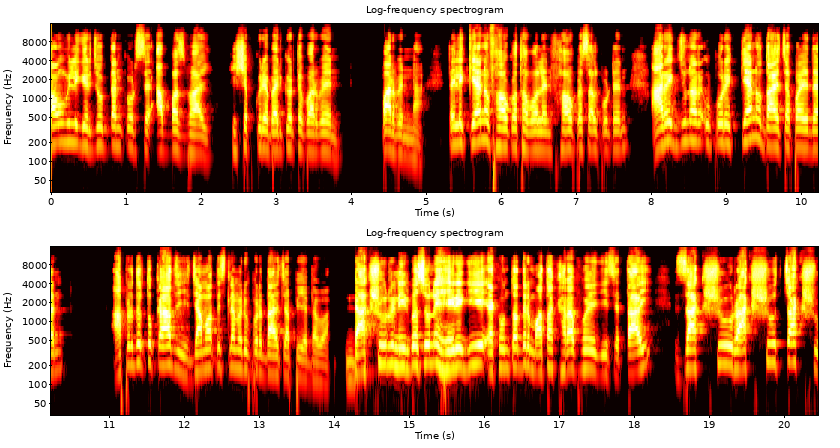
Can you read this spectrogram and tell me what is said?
আওয়ামী লীগের যোগদান করছে? আব্বাস ভাই, হিসাব করে বাইর করতে পারবেন? পারবেন না। তাইলে কেন ফাও কথা বলেন? ফাও পেশাল পোটেন। আরেকজনের উপরে কেন দায় চাপাই দেন? আপনাদের তো কাজই, জামাত ইসলামের উপরে দায় চাপিয়ে দেওয়া। ডাকসুর নির্বাচনে হেরে গিয়ে এখন তাদের মাথা খারাপ হয়ে গিয়েছে। তাই জাকসু, রাকসু, চাকসু,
